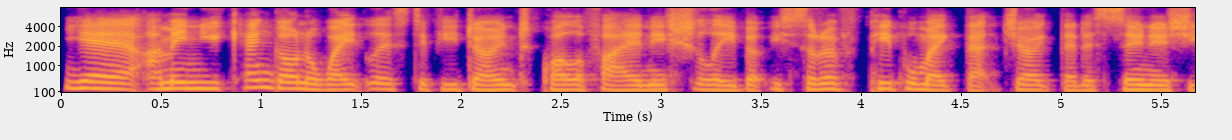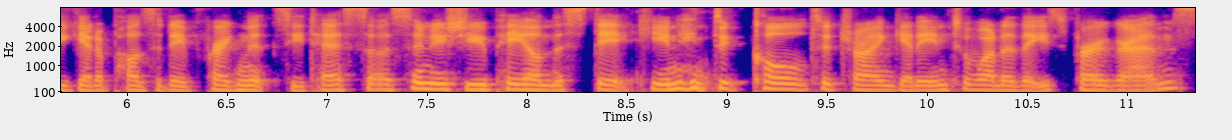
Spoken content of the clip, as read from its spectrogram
Yeah, I mean, you can go on a wait list if you don't qualify initially, but you sort of people make that joke that as soon as you get a positive pregnancy test, so as soon as you pee on the stick, you need to call to try and get into one of these programs.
